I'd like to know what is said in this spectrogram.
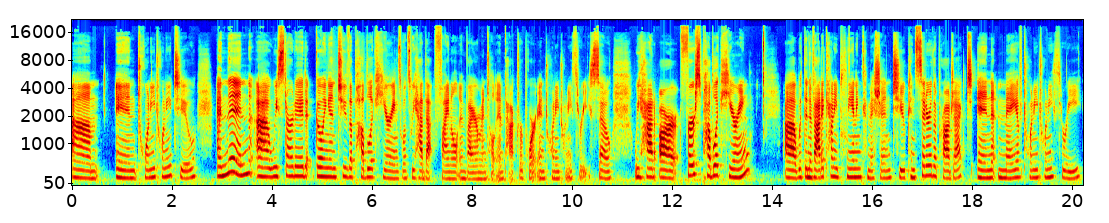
Um, in 2022. And then uh, we started going into the public hearings once we had that final environmental impact report in 2023. So we had our first public hearing. Uh, with the Nevada County Planning Commission to consider the project in May of 2023.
